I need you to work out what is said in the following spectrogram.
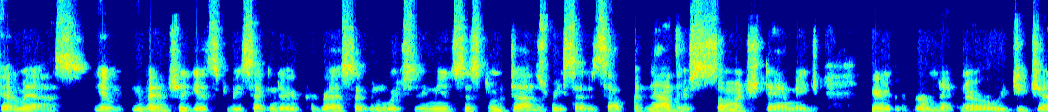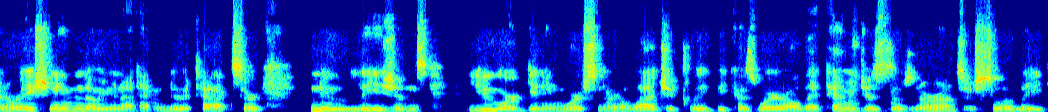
MS, it eventually gets to be secondary progressive, in which the immune system does reset itself. But now there's so much damage, you're in permanent neurodegeneration, even though you're not having new attacks or new lesions, you are getting worse neurologically because where all that damage is, those neurons are slowly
